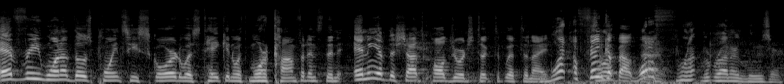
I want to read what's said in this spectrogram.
Every one of those points he scored was taken with more confidence than any of the shots Paul George took to, with tonight. What a think front- about what that. a front runner loser.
